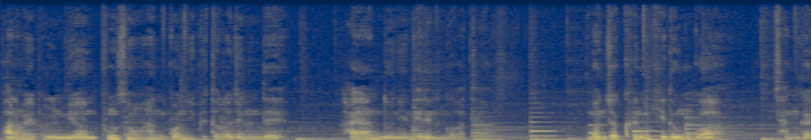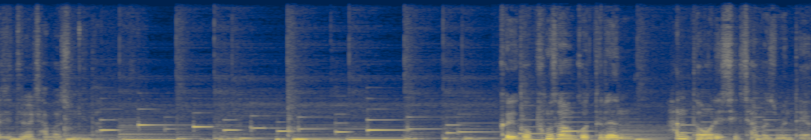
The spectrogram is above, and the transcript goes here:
바람이 불면 풍성한 꽃잎이 떨어지는데 하얀 눈이 내리는 것 같아요. 먼저 큰 기둥과 잔가지들을 잡아줍니다. 그리고 풍성한 꽃들은 한 덩어리씩 잡아주면 돼요.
